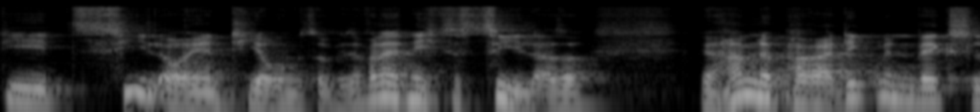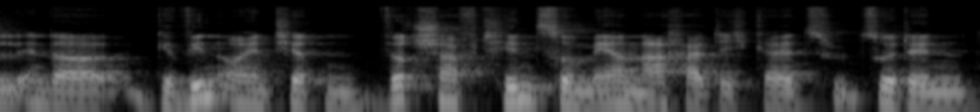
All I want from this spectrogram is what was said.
die Zielorientierung so ein bisschen. Vielleicht nicht das Ziel. Also wir haben einen Paradigmenwechsel in der gewinnorientierten Wirtschaft hin zu mehr Nachhaltigkeit, zu, zu den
